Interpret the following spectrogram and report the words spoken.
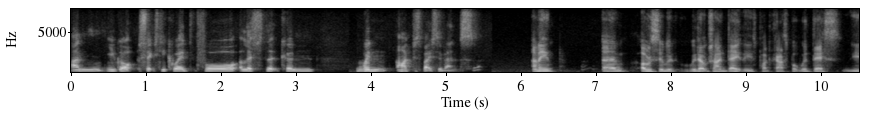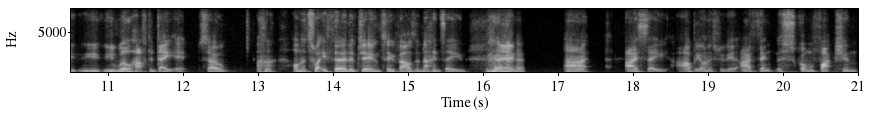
And you've got 60 quid for a list that can win hyperspace events. I mean, um, obviously, we, we don't try and date these podcasts, but with this, you, you, you will have to date it. So on the 23rd of June 2019, um, uh, I say, I'll be honest with you. I think the Scum faction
